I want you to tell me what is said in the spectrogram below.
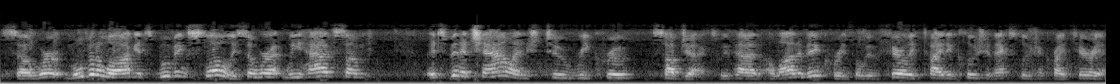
So we're moving along. It's moving slowly. So we're at, we have some. It's been a challenge to recruit subjects. We've had a lot of inquiries, but we have fairly tight inclusion exclusion criteria.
